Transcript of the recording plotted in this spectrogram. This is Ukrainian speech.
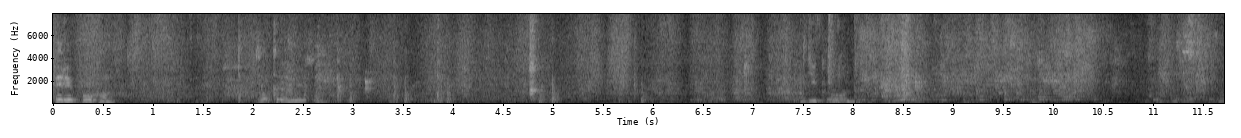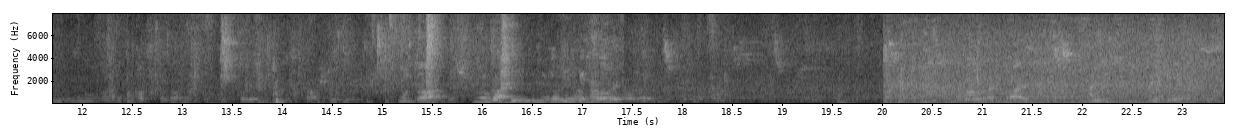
перепухом закрылись. Диплом. Ну да, Ну да, не, не, не разговаривать. –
